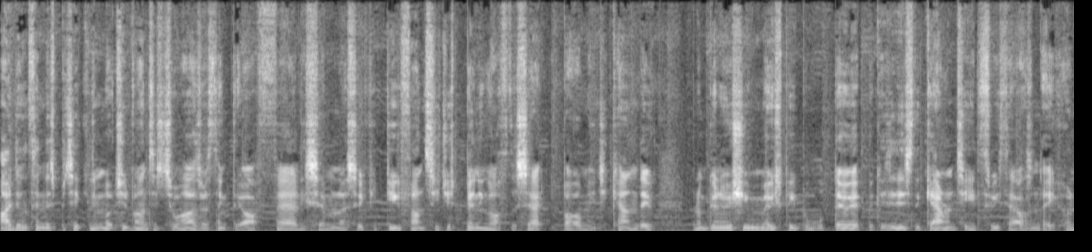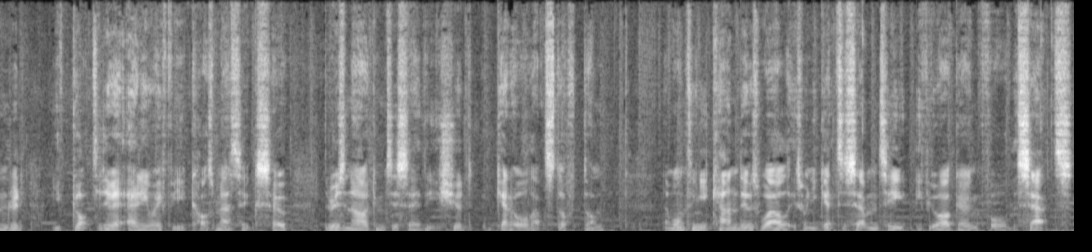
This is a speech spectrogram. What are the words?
I don't think there's particularly much advantage to either. I think they are fairly similar. So if you do fancy just binning off the set, by all means you can do. But I'm going to assume most people will do it because it is the guaranteed 3,800. You've got to do it anyway for your cosmetics. So there is an argument to say that you should get all that stuff done. Now one thing you can do as well is when you get to 70, if you are going for the sets,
